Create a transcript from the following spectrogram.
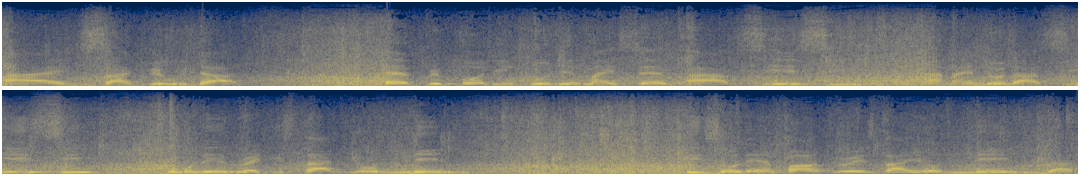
I disagree with that. Everybody, including myself, I have CAC, and I know that CAC only registered your name. It's only empowered to register your name that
